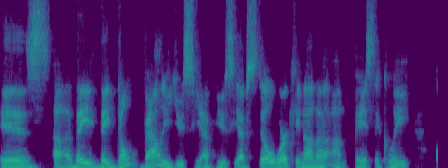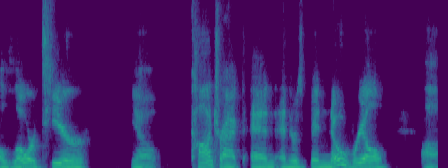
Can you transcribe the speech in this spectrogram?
Is uh, they they don't value UCF. UCF still working on a on basically a lower tier, you know, contract, and and there's been no real uh,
